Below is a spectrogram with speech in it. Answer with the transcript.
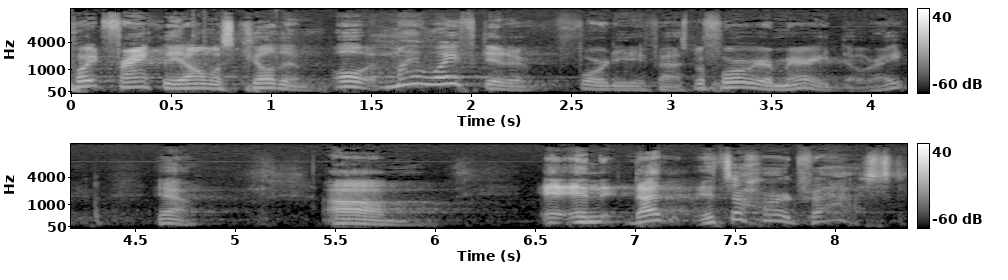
quite frankly, it almost killed him. Oh, my wife did a 40 day fast before we were married, though, right? Yeah. Um, and that it's a hard fast.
